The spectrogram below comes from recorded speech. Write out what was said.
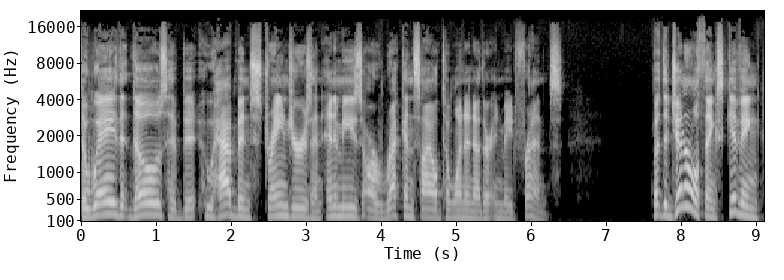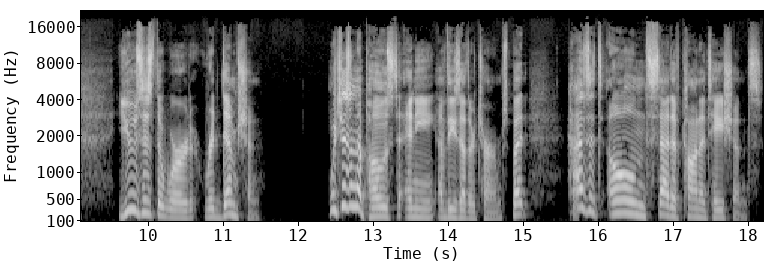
the way that those have been, who have been strangers and enemies are reconciled to one another and made friends. But the general thanksgiving uses the word redemption, which isn't opposed to any of these other terms, but has its own set of connotations.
